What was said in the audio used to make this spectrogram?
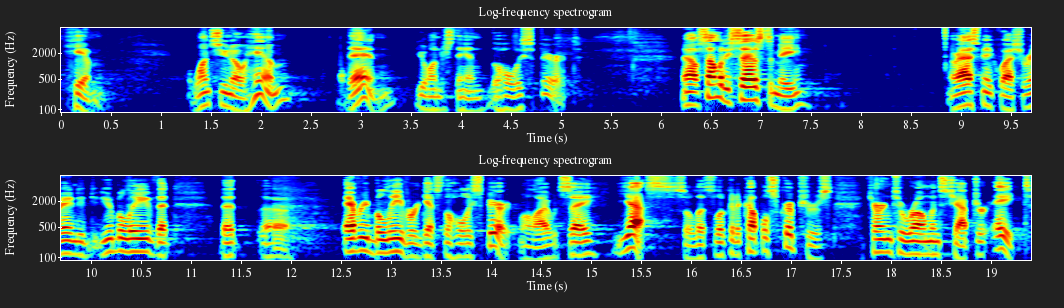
him. Once you know him, then you'll understand the Holy Spirit. Now, if somebody says to me, or asks me a question, Randy, do you believe that, that uh, every believer gets the Holy Spirit? Well, I would say yes. So let's look at a couple scriptures. Turn to Romans chapter 8.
